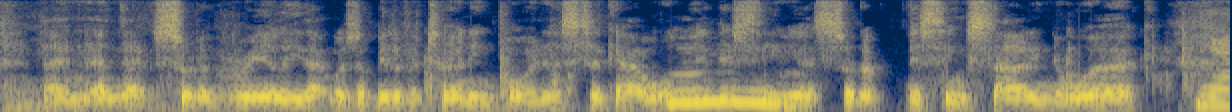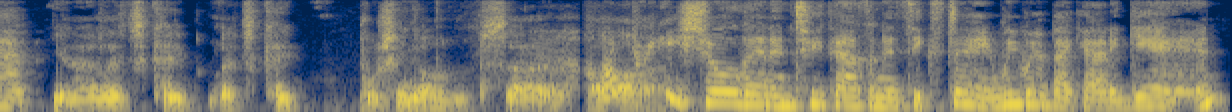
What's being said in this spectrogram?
and and that sort of really that was a bit of a turning point as to go. Well, this thing Mm. is sort of this thing's starting to work. yeah. You know, let's keep let's keep pushing on. So, I'm oh, pretty sure then in 2016 we went back out again.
